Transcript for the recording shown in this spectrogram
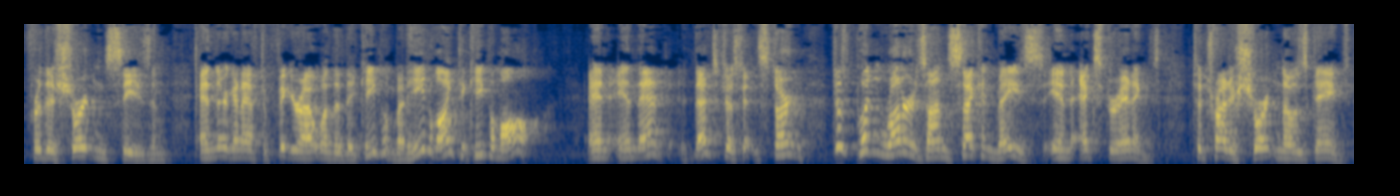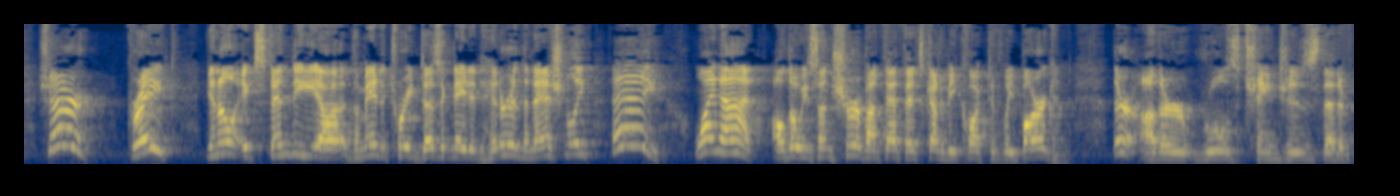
for this shortened season and they're going to have to figure out whether they keep them. But he'd like to keep them all. And and that that's just starting just putting runners on second base in extra innings to try to shorten those games. Sure, great. You know, extend the uh, the mandatory designated hitter in the National League. Hey, why not? Although he's unsure about that, that's got to be collectively bargained. There are other rules changes that have,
